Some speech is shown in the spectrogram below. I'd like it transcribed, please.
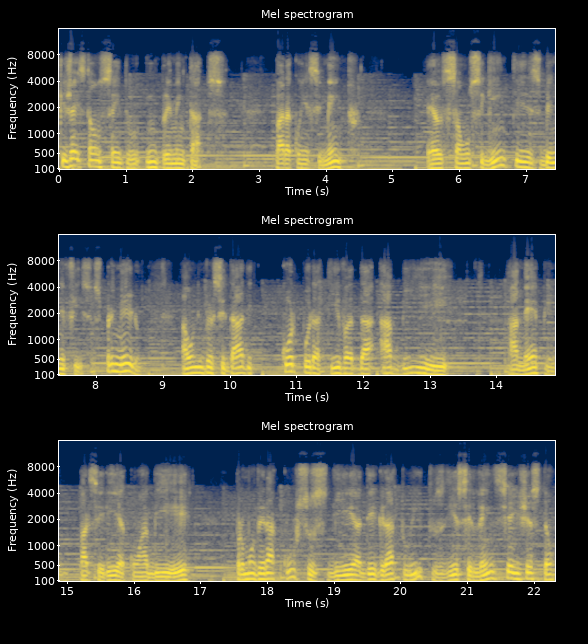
que já estão sendo implementados. Para conhecimento, é, são os seguintes benefícios. Primeiro, a Universidade corporativa da ABIE. A ANEP, em parceria com a ABIE, promoverá cursos de EAD gratuitos de excelência e gestão,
